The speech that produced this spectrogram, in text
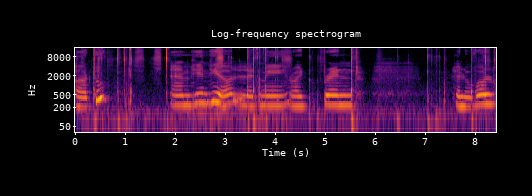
uh, 2 and in here let me write print. Hello world.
